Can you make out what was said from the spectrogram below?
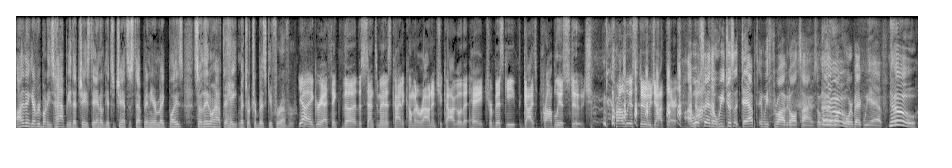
I think everybody's happy that Chase Daniel gets a chance to step in here and make plays so they don't have to hate Mitchell Trubisky forever. Yeah, I agree. I think the the sentiment is kind of coming around in Chicago that hey, Trubisky, the guy's probably a stooge, probably a stooge out there. I will say though, we just adapt and we thrive at all times, no matter Ew. what quarterback we have. Who?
